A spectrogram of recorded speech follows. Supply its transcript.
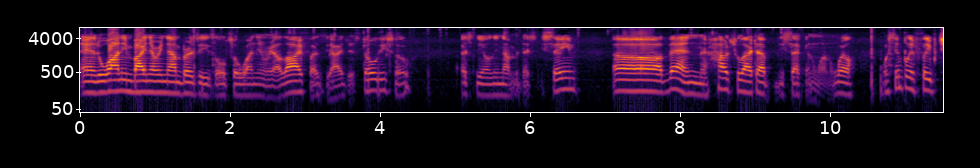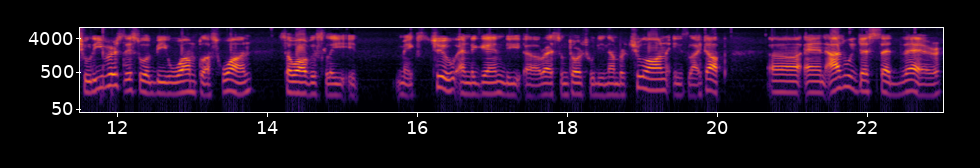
And 1 in binary numbers is also 1 in real life as I just told you so that's the only number that's the same uh, then, how to light up the second one? Well, we simply flip two levers. This will be 1 plus 1. So obviously it makes 2. And again, the uh, redstone torch with the number 2 on is light up. Uh, and as we just said there,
